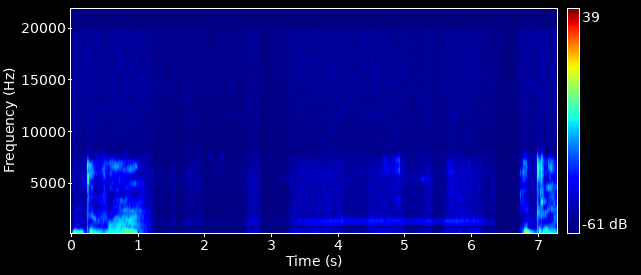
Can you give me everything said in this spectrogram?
Два. І три.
